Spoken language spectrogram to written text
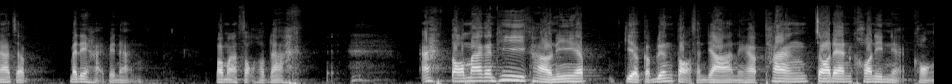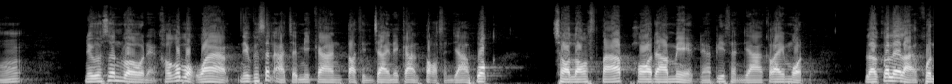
น่าจะไม่ได้หายไปนาน ประมาณ 2 สัปดาห์อะต่อมากันที่ข่าวนี้ครับ เกี่ยวกับเรื่องต่อสัญญานะครับ ทางจอแดนคอนินเนี่ยของนิวคาสเซิลเวิลด์เนี่ยเขาก็บอกว่านิวคาสเซิลอาจจะมีการตัดสินใจในการต่อสัญญาพวกชอลองสตาร์พอดาเมดนะครับที่สัญญาใกล้หมด แล้วก็หลายๆ คน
